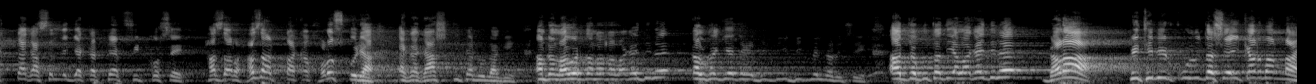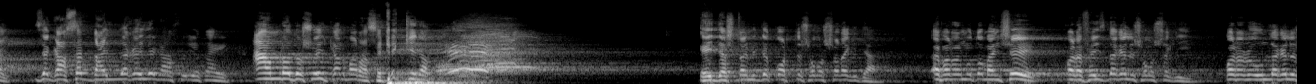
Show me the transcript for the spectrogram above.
একটা গাছের লেগে একটা ট্যাপ ফিট করছে, হাজার হাজার টাকা খরচ করিয়া একটা গাছ টিকানো লাগে। আমরা লাউয়ের দানাটা লাগাই দিলে, কালকে গিয়ে দেখে দিক মেল রয়েছে। আর যে গুতা দিয়া লাগাই দিলে, বেড়া, পৃথিবীর কোনো দেশে এই কারবার নাই যে গাছের ডাইল লাগাইলে গাছ হইয়া থাকে। আমরা তো সেই কারবার আছে, ঠিক কিনা? এই দেশটার মধ্যে করতে সমস্যাটা কিটা এবারের মতো মানুষে কটা ফেস লাগাইলে সমস্যা কি? কটা রৌন লাগাইলে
